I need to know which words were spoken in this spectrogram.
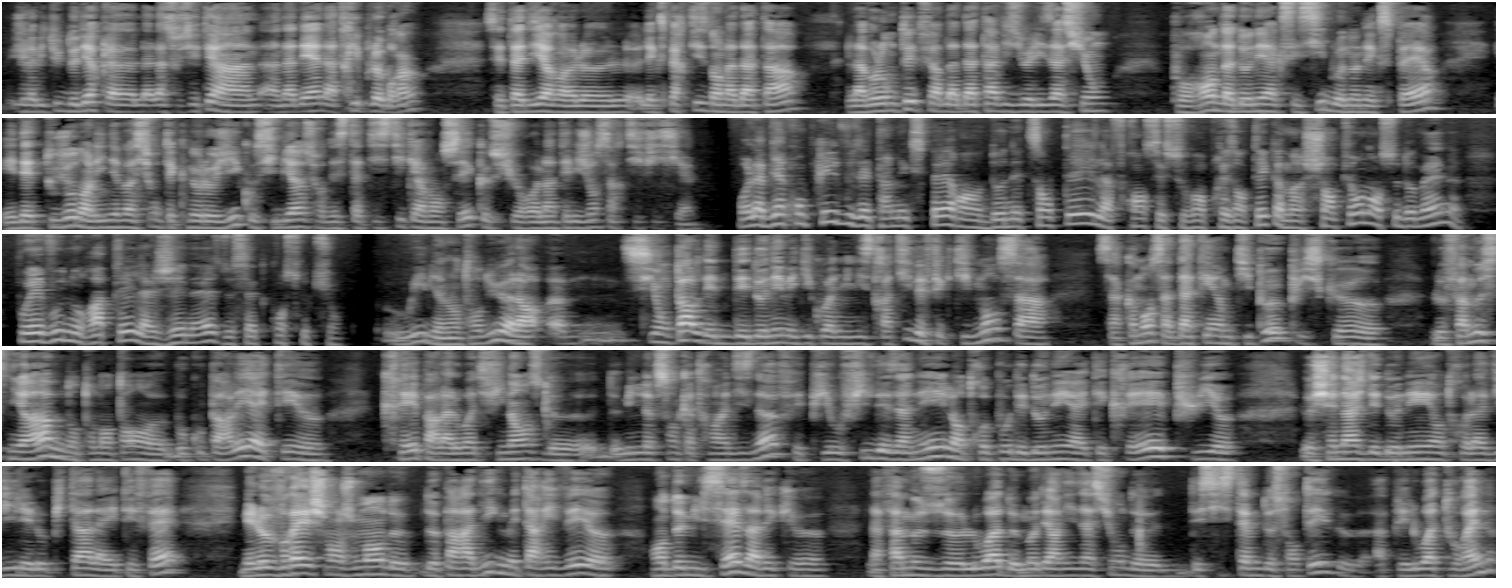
j'ai l'habitude de dire que la, société a un, ADN à triple brin, c'est-à-dire l'expertise dans la data, la volonté de faire de la data visualisation pour rendre la donnée accessible aux non-experts et d'être toujours dans l'innovation technologique, aussi bien sur des statistiques avancées que sur l'intelligence artificielle. On l'a bien compris, vous êtes un expert en données de santé. La France est souvent présentée comme un champion dans ce domaine. Pouvez-vous nous rappeler la genèse de cette construction? Oui, bien entendu. Alors, euh, si on parle des, des données médico-administratives, effectivement, ça, ça commence à dater un petit peu, puisque le fameux SNIRAM, dont on entend euh, beaucoup parler, a été euh, créé par la loi de finances de, de, 1999. Et puis, au fil des années, l'entrepôt des données a été créé, puis le chaînage des données entre la ville et l'hôpital a été fait. Mais le vrai changement de, paradigme est arrivé euh, en 2016 avec euh, la fameuse loi de modernisation de, des systèmes de santé, appelée loi Touraine,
